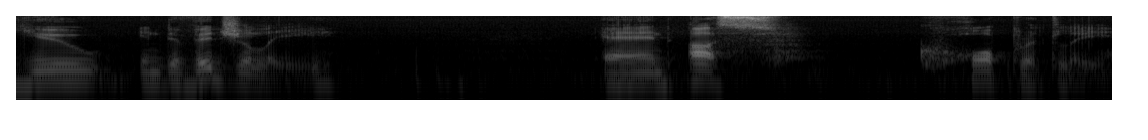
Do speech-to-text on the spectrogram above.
You individually and us corporately.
